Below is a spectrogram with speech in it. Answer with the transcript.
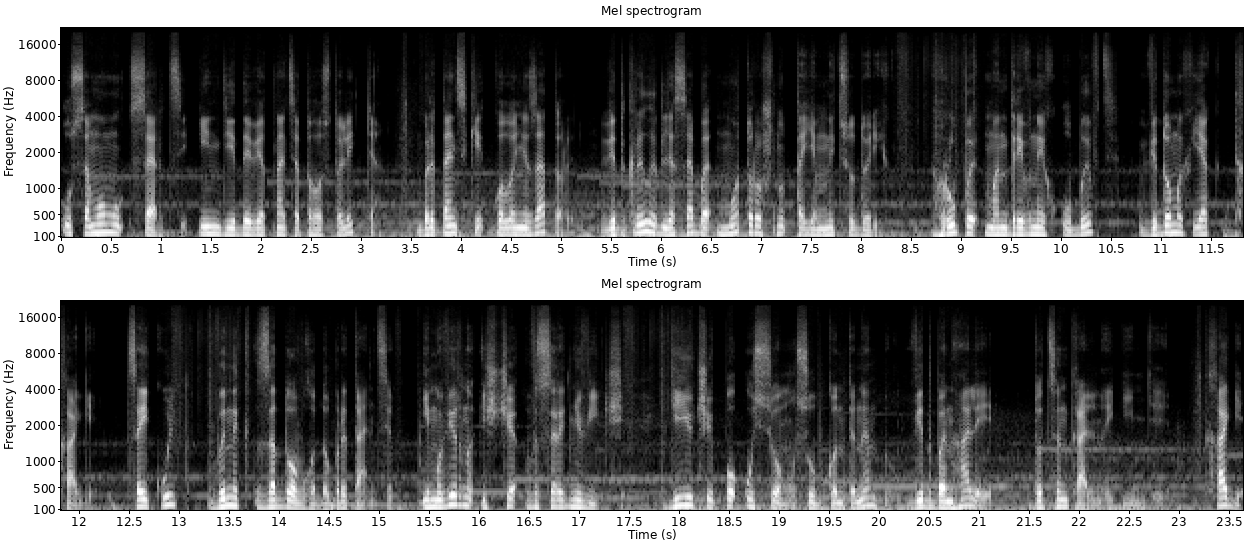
У самому серці Індії 19 століття британські колонізатори відкрили для себе моторошну таємницю доріг групи мандрівних убивць, відомих як тхагі. Цей культ виник задовго до британців, імовірно, іще в середньовіччі, діючи по усьому субконтиненту від Бенгалії до центральної Індії. Тхагі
